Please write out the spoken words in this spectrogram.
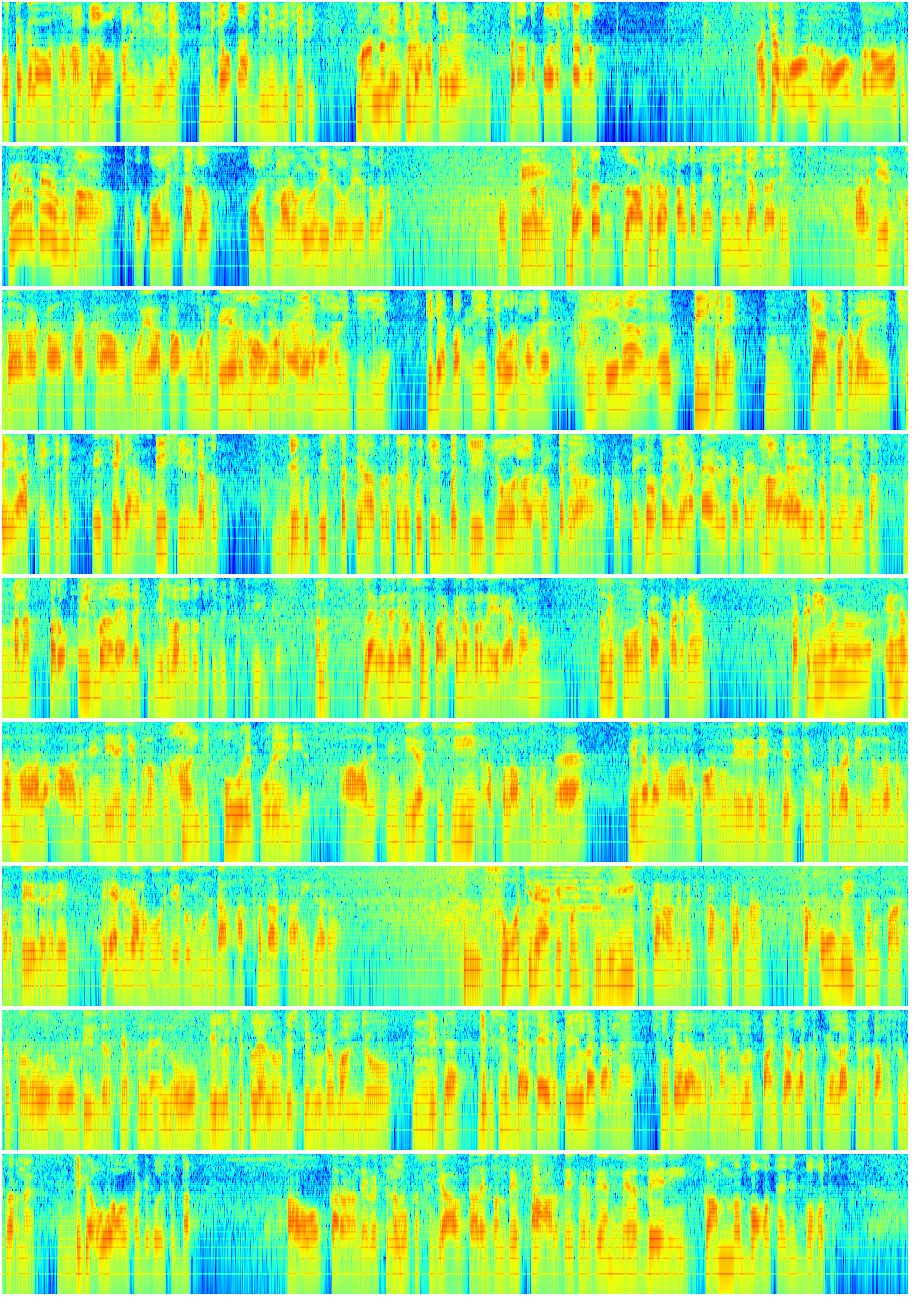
ਉੱਤੇ ਗਲੋਸ ਹਾਂ ਹਾਂ ਗਲੋਸ ਵਾਲੀ ਜਿਹੜੀ ਲੇਅਰ ਹੈ ਠੀਕ ਹੈ ਉਹ ਕੱਸਦੀ ਨਹੀਂ ਹੈਗੀ ਛੇਤੀ। ਮੰਨ ਲਓ ਛੇਤੀ ਦਾ। ਮਤਲਬ ਹੈ ਫਿਰ ਉਹਨੂੰ ਪਾਲਿਸ਼ ਕਰ ਲਓ। ਅੱਛਾ ਉਹ ਉਹ ਗਲੋਸ ਫਿਰ ਰਿਪੇਅਰ ਹੋ ਜੂਗੀ? ਹਾਂ ਉਹ ਪਾਲਿਸ਼ ਕਰ ਲਓ। ਪਾਲਿਸ਼ ਮਾਰੋਗੇ ਉਹੀ ਤੇ ਉਹੀ ਦੁਬਾਰਾ। ਓਕੇ। ਬੈਸਟ ਤਾਂ 8-10 ਸਾਲ ਤਾਂ ਵੈਸੇ ਵੀ ਨਹੀਂ ਜਾਂਦਾ ਇਹ। ਪਰ ਜੇ ਖੁਦਾ ਨਾ ਖਾਸਾ ਖਰਾਬ ਹੋਇਆ ਤਾਂ ਉਹ ਰਿਪੇਅਰ ਹਾਂ ਹੋ ਉਹ ਜਾਂਦਾ ਰਿਪੇਅਰ ਹੈ ਹੋਣ ਵਾਲੀ ਚੀਜ਼ ਹੀ ਹੈ। ਠੀਕ ਹੈ ਬਾਕੀ ਇਹ ਚ ਹੋਰ ਮੌਜ ਹੈ ਵੀ ਇਹ ਨਾ ਪੀਸ ਨੇ। 4 ਫੁੱਟ ਬਾਏ 6-8 ਇੰਚ ਦੇ। change ਠੀਕ ਕਰ ਹੈ ਦਿਓ। ਪੀਸ ਚੇਂਜ ਕਰ ਦਿਓ ਜੇ ਕੋਈ ਪੀਸ ਧੱਕੇ ਨਾਲ ਪਰ ਕਦੇ ਕੋਈ ਚੀਜ਼ ਵੱਜੀ ਜ਼ੋਰ ਨਾਲ ਟੁੱਟ ਗਿਆ ਟੁੱਟ ਗਿਆ ਉਹ ਤਾਂ- ਟਾਇਲ ਵੀ ਟੁੱਟ ਜਾਂਦੀ ਹਾਂ ਟਾਇਲ ਵੀ ਟੁੱਟ ਜਾਂਦੀ ਉਹ ਤਾਂ ਹਨਾ? ਪਰ ਉਹ ਪੀਸ ਬਦਲ ਜਾਂਦਾ ਇੱਕ ਪੀਸ ਬਦਲ ਦਿਓ ਤੁਸੀਂ ਵਿੱਚੋਂ। ਠੀਕ ਹੈ ਹਨਾ? ਲੈ ਵੀ ਸੱਜਣੋ ਸੰਪਰਕ ਨੰਬਰ ਦੇ ਰਿਹਾ ਤੁਹਾਨੂੰ। ਤੁਸੀਂ ਫੋਨ ਕਰ ਸਕਦੇ ਆ। ਤਕਰੀਬਨ ਇਹਨਾਂ ਦਾ ਮਾਲ ਆਲ ਇੰਡੀਆ 'ਚ ਹੀ ਉਪਲਬਧ ਹੁੰਦਾ। ਹਾਂਜੀ ਪੂਰੇ ਪੂਰੇ ਇੰਡੀਆ 'ਚ। ਆਲ ਇੰਡੀਆ 'ਚ ਹੀ ਉਪਲਬਧ ਹੁੰਦਾ ਹੈ। ਇਹਨਾਂ ਦਾ ਮਾਲ ਤੁਹਾਨੂੰ ਨੇੜੇ ਦੇ ਡਿਸਟ੍ਰੀਬਿਊਟਰ ਦਾ ਡੀਲਰ ਦਾ ਨੰਬਰ ਦੇ ਦੇਣਗੇ। ਤੇ ਇੱਕ ਗੱਲ ਹੋਰ ਜੇ ਕੋਈ ਮੁੰਡਾ ਹੱਥ ਦਾ ਕਾਰੀਗਰ ਹੈ ਸੋਚ ਰਿਹਾ ਕਿ ਕੋਈ ਯੂਨੀਕ ਘਰਾਂ ਦੇ ਵਿੱਚ ਕੰਮ ਕਰਨਾ ਤਾਂ ਉਹ ਵੀ ਸੰਪਰਕ ਕਰੋ ਉਹ ਡੀਲਰਸ਼ਿਪ ਲੈ ਲਓ। ਡੀਲਰਸ਼ਿਪ ਲੈ ਲਓ ਡਿਸਟ੍ਰੀਬਿਊਟਰ ਬਣ ਜਾਓ ਠੀਕ ਹੈ? ਜੇ ਕਿਸੇ ਨੇ ਵੈਸੇ ਰਿਟੇਲ ਦਾ ਕਰਨਾ ਹੈ ਛੋਟੇ ਲੈਵਲ ਤੇ ਮੰਨ ਕੇ ਚਲੋ 5-4 ਲੱਖ ਰੁਪਏ ਲਾ ਕੇ ਉਹਨੇ ਕੰਮ ਸ਼ੁਰੂ ਕਰਨਾ ਹੈ ਠੀਕ ਹੈ? ਉਹ ਆਓ ਸਾਡੇ ਕੋਲ ਸਿੱਧਾ। ਆਓ ਘਰਾਂ ਦੇ ਵਿੱਚ ਲੋਕ ਸਜਾਵਟ ਵਾਲੇ ਬੰਦੇ ਭਾਲਦੇ ਫਿਰਦੇ ਆ ਮਿਲਦੇ ਨਹੀਂ। ਕੰਮ ਬਹੁਤ ਹੈ ਜੀ ਬਹੁਤ।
